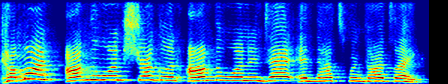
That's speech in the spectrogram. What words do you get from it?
come on. I'm the one struggling. I'm the one in debt. And that's when God's like,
